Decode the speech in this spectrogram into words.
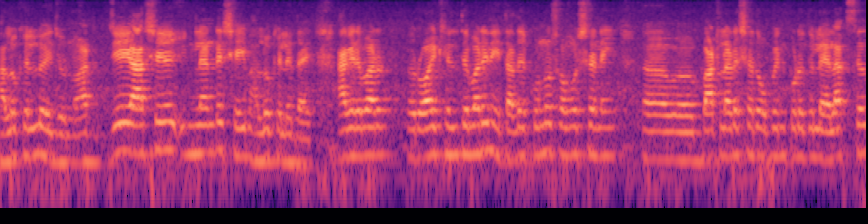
ভালো খেললো এই জন্য। আর যে আসে ইংল্যান্ডে সেই ভালো খেলে দেয়। আগের বার রয় খেলতে পারেনি, তাদের কোনো সমস্যা নেই। বাটলারের সাথে ওপেন করে দিল অ্যালাক্সেল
